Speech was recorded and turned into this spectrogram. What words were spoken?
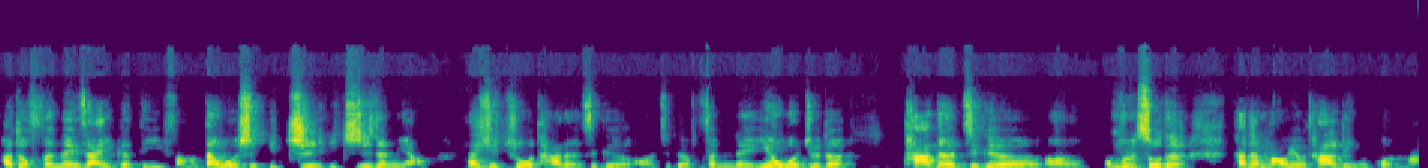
它都分类在一个地方，但我是一只一只的鸟来去做它的这个呃这个分类，因为我觉得它的这个呃 我们说的它的毛有它的灵魂嘛，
